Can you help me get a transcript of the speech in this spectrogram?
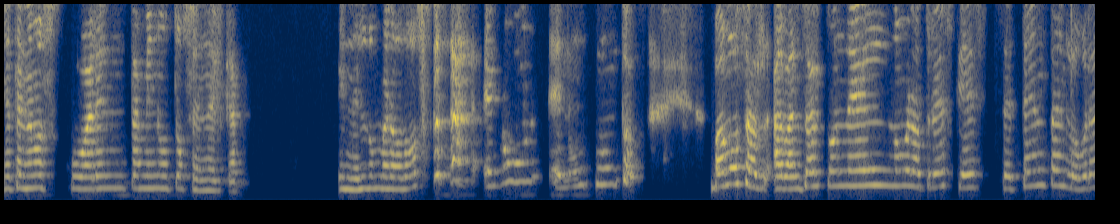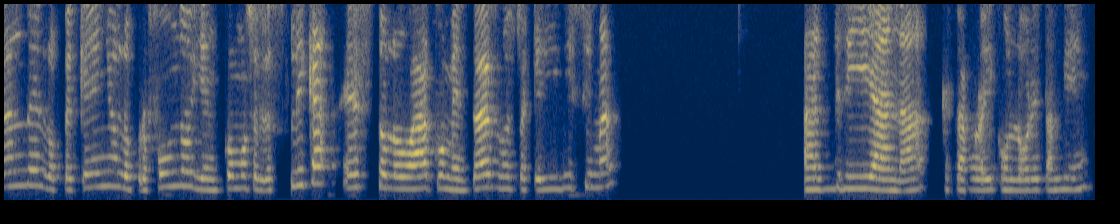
ya tenemos 40 minutos en el, en el número 2, en, un, en un punto. Vamos a avanzar con el número 3, que es 70 en lo grande, en lo pequeño, en lo profundo y en cómo se lo explica. Esto lo va a comentar nuestra queridísima Adriana, que está por ahí con Lore también.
